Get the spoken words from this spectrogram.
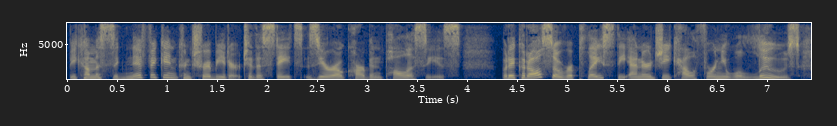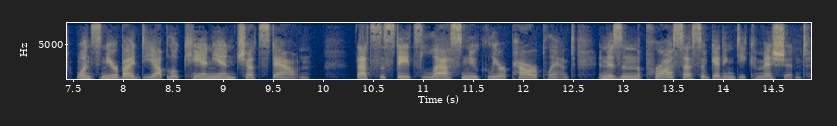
become a significant contributor to the state's zero carbon policies, but it could also replace the energy California will lose once nearby Diablo Canyon shuts down. That's the state's last nuclear power plant and is in the process of getting decommissioned.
